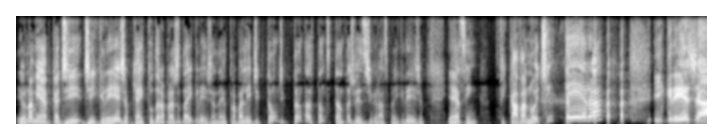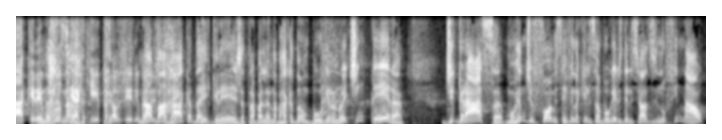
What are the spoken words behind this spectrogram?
Eu, na minha época de, de igreja, porque aí tudo era pra ajudar a igreja, né? Eu trabalhei de, tão, de tanta, tanto, tantas vezes de graça pra igreja. E aí, assim, ficava a noite inteira Igreja, queremos Na- você na- aqui pra dar um dinheirinho na gente também. barraca da igreja, trabalhando na barraca do hambúrguer a noite inteira. De graça, morrendo de fome, servindo aqueles hambúrgueres deliciosos. E no final,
